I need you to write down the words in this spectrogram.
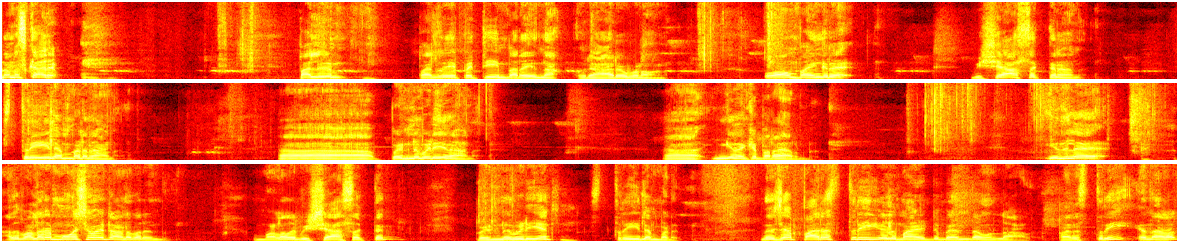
നമസ്കാരം. പലരും പലരെ പറ്റിയും പറയുന്ന ഒരു ആരോപണമാണ്. ഓ അവൻ ഭയങ്കര വിഷയാസക്തനാണ് സ്ത്രീലമ്പടനാണ് പെണ്ണുപിടിയനാണ് ഇങ്ങനെയൊക്കെ പറയാറുണ്ട്. ഇതിൽ അത് വളരെ മോശമായിട്ടാണ് പറയുന്നത്. വളരെ വിഷയാസക്തൻ പെണ്ണുപിടിയൻ സ്ത്രീലമ്പടൻ. എന്ന് വെച്ചാൽ പരസ്ത്രീകളുമായിട്ട് ബന്ധമുള്ള ആൾ പരസ്ത്രീ എന്നാൽ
